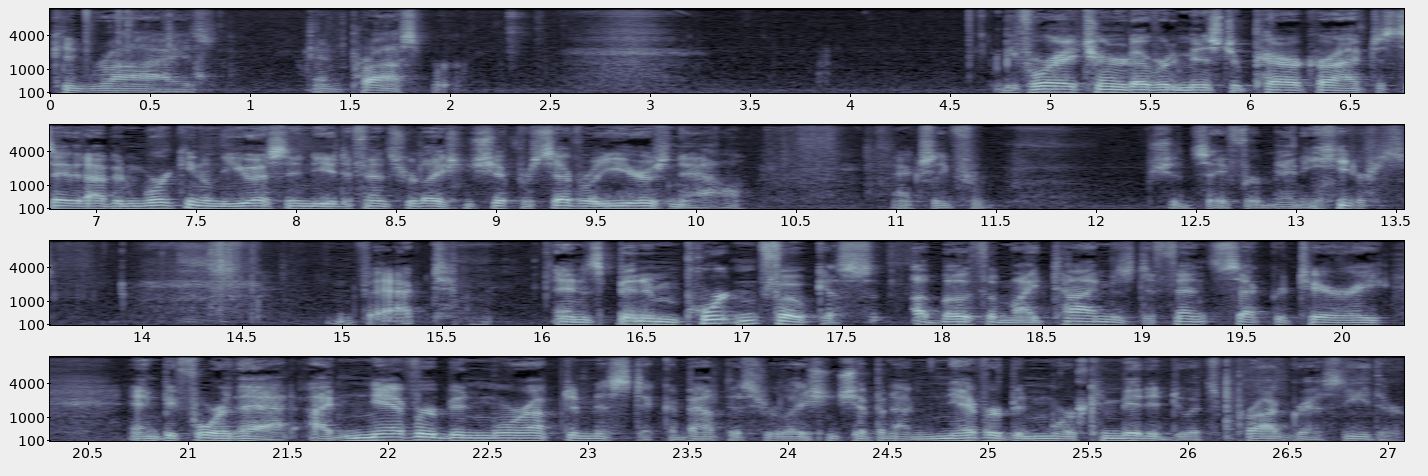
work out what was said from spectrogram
can rise and prosper. Before I turn it over to Minister Parrikar, I have to say that I've been working on the U.S.-India defense relationship for several years now. Actually, for should say for many years. In fact, and it's been an important focus of both of my time as defense secretary and before that. I've never been more optimistic about this relationship, and I've never been more committed to its progress either.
